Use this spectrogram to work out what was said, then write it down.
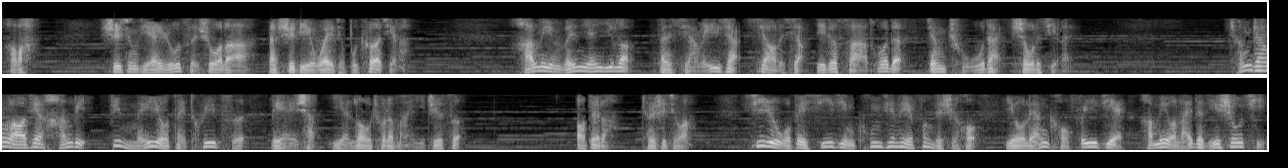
好吧，师兄既然如此说了，那师弟我也就不客气了。韩立闻言一愣，但想了一下，笑了笑，也就洒脱的将储物袋收了起来。程长老见韩立并没有再推辞，脸上也露出了满意之色。哦，对了，程师兄啊，昔日我被吸进空间裂缝的时候，有两口飞剑还没有来得及收起，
